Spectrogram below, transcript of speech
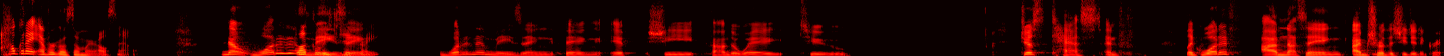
how could I ever go somewhere else now? No, what an Luckily, amazing what an amazing thing if she found a way to just test and like what if I'm not saying I'm sure that she did a great.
